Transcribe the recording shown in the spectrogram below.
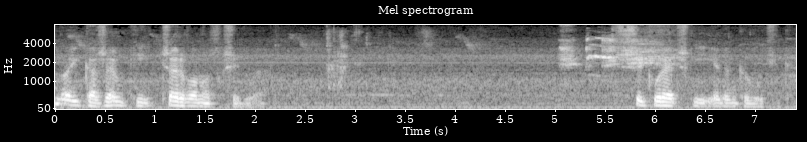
No i karzełki czerwonoskrzydłe. Trzy kureczki, jeden kogucik.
